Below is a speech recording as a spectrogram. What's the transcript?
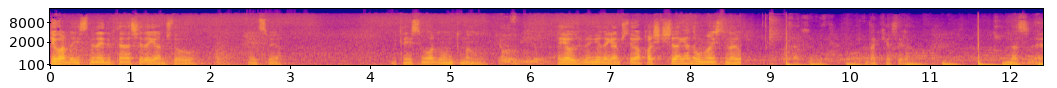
Şey vardı ismi neydi bir tane şey de gelmişti o. Ne ismi ya? Bir tane ismi vardı unuttum ben onu. Yavuz Bilge. E, Yavuz Bengö de gelmişti. Ya, kaç kişiler geldi bunların isimleri. Buradan keselim. Nasıl? E,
